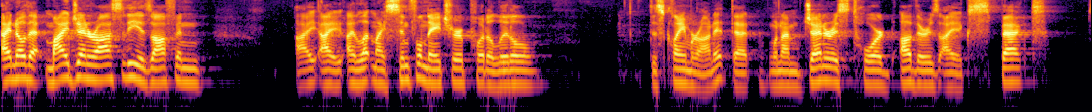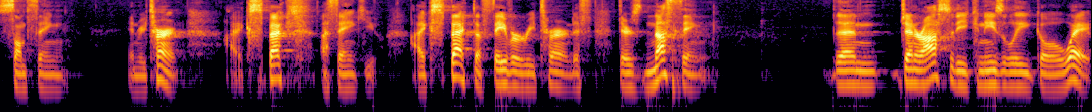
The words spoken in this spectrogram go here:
I know that my generosity is often, I, I, I let my sinful nature put a little disclaimer on it that when I'm generous toward others, I expect something in return. I expect a thank you. I expect a favor returned. If there's nothing, then generosity can easily go away.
